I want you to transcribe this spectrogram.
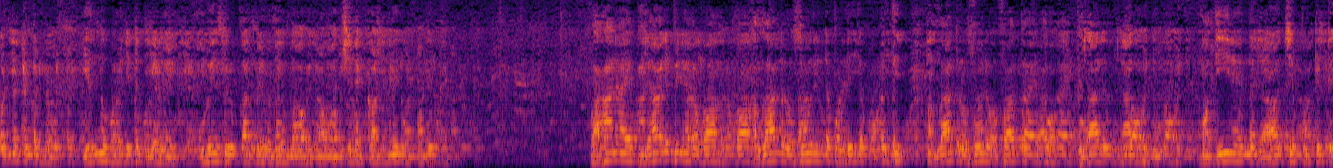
കണ്ടിട്ടുണ്ടല്ലോ എന്ന് പറഞ്ഞിട്ട് എന്ത് ഉവൈസുൽ കർണി ഹൃദയം ആ മനുഷ്യന്റെ കണ്ണിന് ഉമ്മ മഹാനായ ബിലാലിബിന് റവാഹ്. അള്ളാന്റെ റസൂലിന്റെ പള്ളിയിലെ മുഹദ്ദിൻ. അള്ളാന്റെ റസൂൽ വഫാത്തായപ്പോൾ ബിലാൽ റളിയല്ലാഹു മദീന എന്ന രാജ്യം വിട്ടിട്ട്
